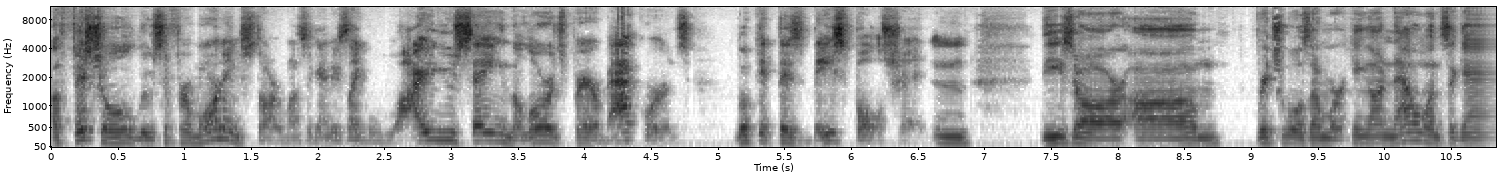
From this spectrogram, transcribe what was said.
official Lucifer Morningstar. Once again, he's like, why are you saying the Lord's Prayer backwards? Look at this baseball shit. And these are um, rituals I'm working on now, once again,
